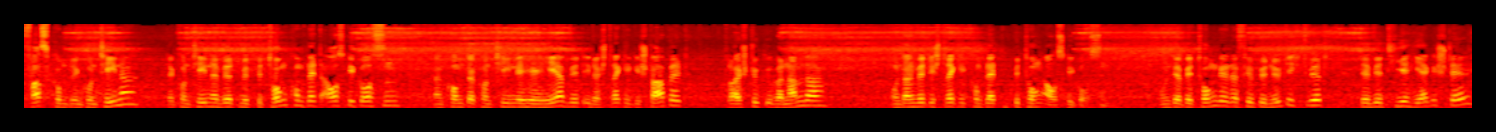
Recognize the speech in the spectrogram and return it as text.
Fass kommt in den Container. Der Container wird mit Beton komplett ausgegossen. Dann kommt der Container hierher, wird in der Strecke gestapelt, drei Stück übereinander. Und dann wird die Strecke komplett mit Beton ausgegossen. Und der Beton, der dafür benötigt wird, der wird hier hergestellt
